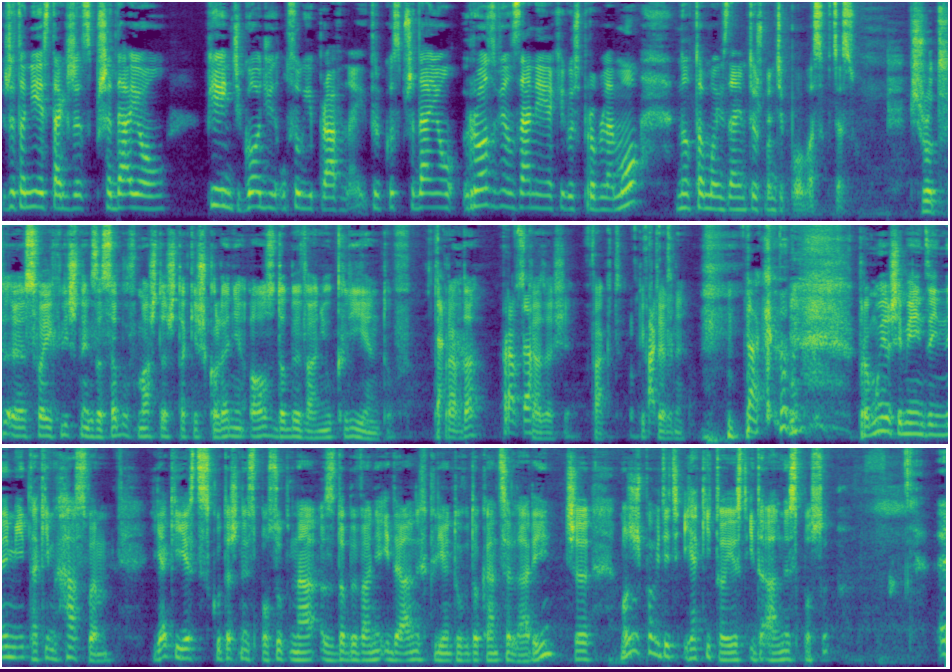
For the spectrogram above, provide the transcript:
że to nie jest tak, że sprzedają 5 godzin usługi prawnej, tylko sprzedają rozwiązanie jakiegoś problemu, no to moim zdaniem to już będzie połowa sukcesu. Wśród e, swoich licznych zasobów masz też takie szkolenie o zdobywaniu klientów. To tak. prawda? Prawda. Zgadza się. Fakt. Obiektywny. Fakt. Tak. Promujesz się między innymi takim hasłem. Jaki jest skuteczny sposób na zdobywanie idealnych klientów do kancelarii? Czy możesz powiedzieć, jaki to jest idealny sposób? Yy,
